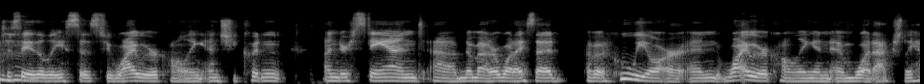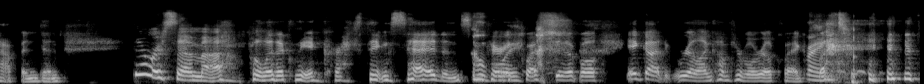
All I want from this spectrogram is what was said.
to mm-hmm. say the least, as to why we were calling. And she couldn't understand, um, no matter what I said about who we are and why we were calling and, and what actually happened. And there were some uh, politically incorrect things said and some oh, very questionable. It got real uncomfortable real quick. Right. But,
